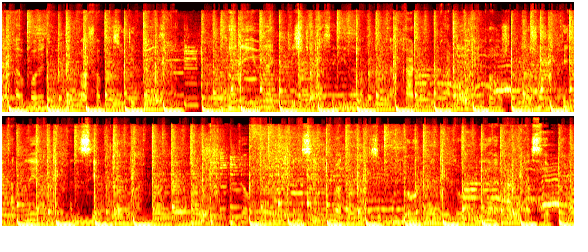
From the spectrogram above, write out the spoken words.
লেখার পরে তুমি দেখবা সব কিছু আছে নাকি? এখানে ইউনাইটেড স্টেট আছে কিনা কার্ড কার্ডের ইনফরমেশনগুলো সব ঠিক থাকলে তুমি এখানে সেভ দিয়ে দিবা। যখন তুমি এখানে সেভ দিবা, তখন কিছুক্ষণ লোড নেবে লোড নিয়ে কার্ডটা সেভ করবে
